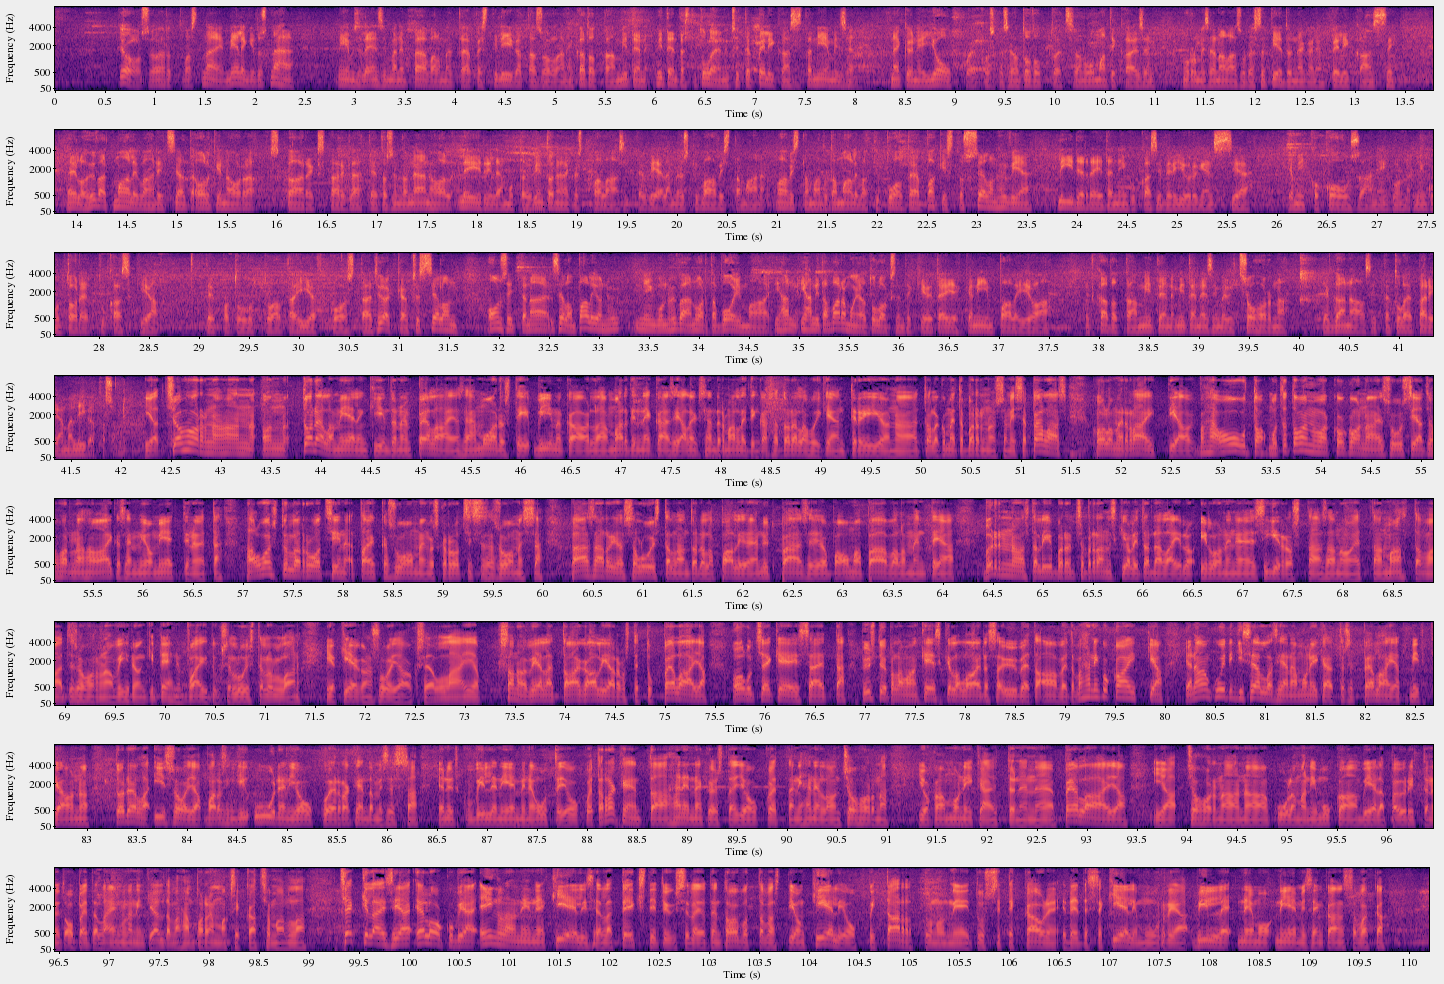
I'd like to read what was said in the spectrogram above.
Joo, se on ehdottomasti näin. Mielenkiintoista nähdä, Niemiselle ensimmäinen päävalmentaja pesti liigatasolla, niin katsotaan, miten, miten tästä tulee nyt sitten pelikansista Niemisen näköinen joukkue, koska se on totuttu, että se on ollut Matikaisen Nurmisen alaisuudessa tietyn näköinen pelikanssi. Meillä on hyvät maalivahdit sieltä, Olkinoura, Skarek. Skarek lähtee tosin tuonne NHL-leirille, mutta hyvin todennäköisesti palaa sitten vielä myöskin vahvistamaan, vahvistamaan tuota maalivahtipuolta. Ja pakistossa siellä on hyviä liidereitä, niin kuin Kasimir Jürgensiä ja Mikko Kousaa, niin kuin, niin kuin todettu, Kaskia Teppo tullut tuolta IFKsta. Et hyökkäyksessä siellä on, on sitten, siellä on paljon niin kuin hyvää nuorta voimaa. Ihan, ihan niitä varmoja tuloksentekijöitä ei ehkä niin paljon. Et katsotaan, miten, miten esimerkiksi Sohorna ja Ganal sitten tulee pärjäämään liigatasolla. Ja Sohornahan on todella mielenkiintoinen pelaaja. Sehän muodosti viime kaudella Martin Nekaisi ja Alexander Mallitin kanssa todella huikean trion tuolla Kometta Bornossa, missä pelas kolme raittia. Vähän outo, mutta toimiva kokonaisuus. Ja Sohornahan on aikaisemmin jo miettinyt, että haluaisi tulla Ruotsiin taikka Suomeen, koska Ruotsissa ja Suomessa pääsarjoissa luistellaan todella paljon ja nyt pääsee jopa oma päävalmentaja. Brnosta Libor Zabranski oli todella ilo, iloinen siirrostaan sanoi, että on mahtavaa, että Sohorna on vihdoinkin tehnyt vaikutuksen luistelullaan ja kiekon suojauksellaan. Ja sanoi vielä, että on aika aliarvostettu pelaaja ollut tsekeissä, että pystyy pelaamaan keskellä laidassa YVtä, AVtä, vähän niin kuin kaikkia. Ja nämä on kuitenkin sellaisia nämä monikäyttöiset pelaajat, mitkä on todella isoja, varsinkin uuden joukkueen rakentamisessa. Ja nyt kun Ville Nieminen uutta joukkuetta rakentaa, hänen näköistä joukkuetta, niin hänellä on Johorna, joka on monikäyttöinen pelaaja. Ja Johorna on kuulemani mukaan vieläpä yrittänyt opetella englannin kieltä vähän paremmaksi katsomalla tsekkiläisiä elokuvia englanninkielisellä tekstityksellä, joten toivottavasti on kielioppi tarttunut, niin ei tule sitten kauden edetessä kielimuuria Ville Nemo Niemisen kanssa, vaikka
